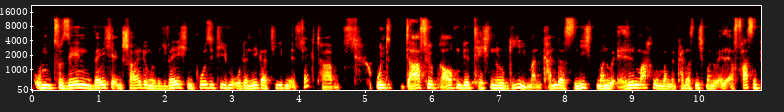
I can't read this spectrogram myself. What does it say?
um zu sehen, welche Entscheidungen mit welchen positiven oder negativen Effekt haben. Und dafür brauchen wir Technologie. Man kann das nicht manuell machen, man kann das nicht manuell erfassen.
